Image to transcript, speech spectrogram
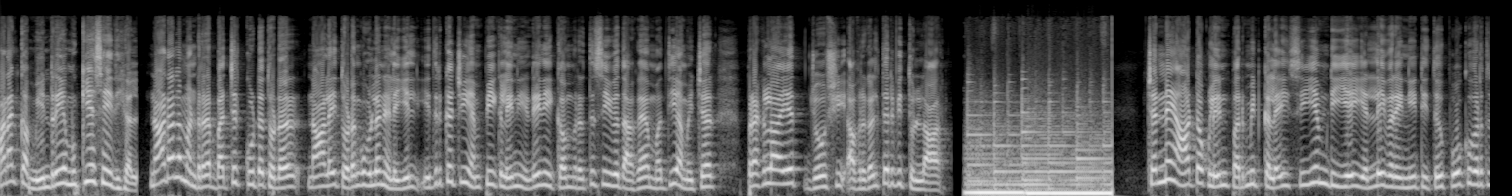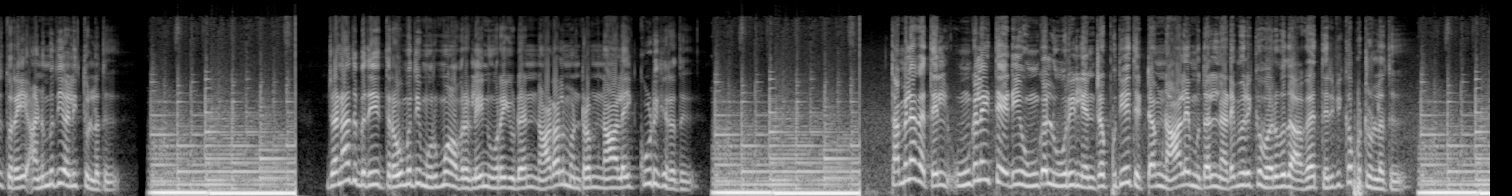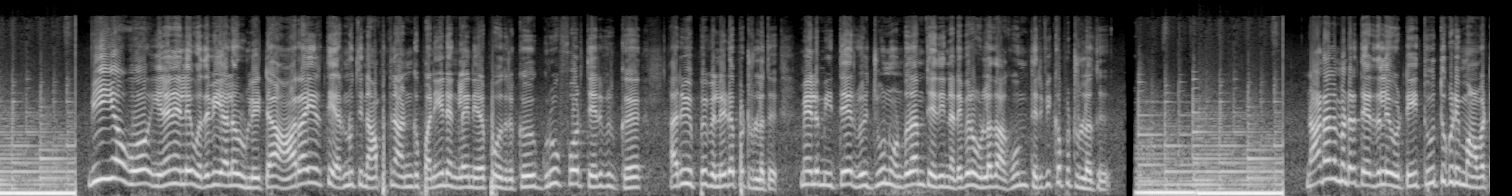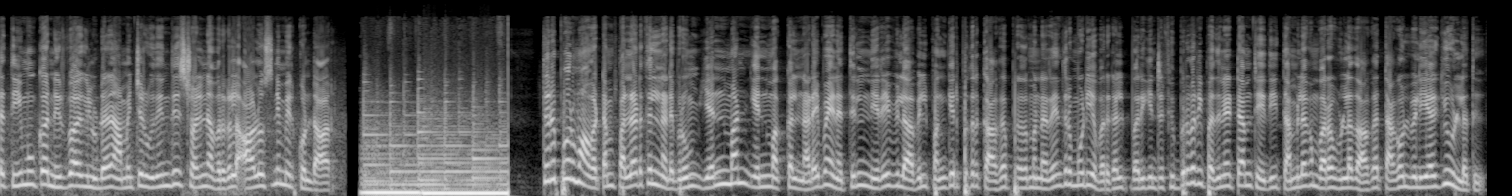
வணக்கம். இன்றைய முக்கிய செய்திகள். நாடாளுமன்ற பட்ஜெட் கூட்டத்தொடர் நாளை தொடங்கவுள்ள நிலையில் எதிர்க்கட்சி எம்பிக்களின் இடைநீக்கம் ரத்து செய்வதாக மத்திய அமைச்சர் பிரகலாயத் ஜோஷி அவர்கள் தெரிவித்துள்ளார். சென்னை ஆட்டோக்களின் பர்மிட்களை சிஎம்டிஏ எல்லை வரை நீட்டித்து போக்குவரத்து துறை அனுமதி அளித்துள்ளது. ஜனாதிபதி திரௌபதி முர்மு அவர்களின் உரையுடன் நாடாளுமன்றம் நாளை கூடுகிறது. தமிழகத்தில் உங்களை தேடி உங்கள் ஊரில் என்ற புதிய திட்டம் நாளை முதல் நடைமுறைக்கு வருவதாக தெரிவிக்கப்பட்டுள்ளது. விஓஓ இளநிலை உதவியாளர் உள்ளிட்ட ஆறாயிரத்தி இரநூத்தி நாற்பத்தி நான்கு பணியிடங்களை நிரப்புவதற்கு குரூப் ஃபோர் தேர்விற்கு அறிவிப்பு வெளியிடப்பட்டுள்ளது. மேலும் இத்தேர்வு ஜூன் ஒன்பதாம் தேதி நடைபெற உள்ளதாகவும் தெரிவிக்கப்பட்டுள்ளது. நாடாளுமன்ற தேர்தலை ஒட்டி தூத்துக்குடி மாவட்ட திமுக நிர்வாகிகளுடன் அமைச்சர் உதயநிதி ஸ்டாலின் அவர்கள் ஆலோசனை மேற்கொண்டார். திருப்பூர் மாவட்டம் பல்லடத்தில் நடைபெறும் என் மண் என் மக்கள் நடைபயணத்தில் நிறைவிழாவில் பங்கேற்பதற்காக பிரதமர் நரேந்திர மோடி அவர்கள் வருகின்ற பிப்ரவரி பதினெட்டாம் தேதி தமிழகம் வர உள்ளதாக தகவல் வெளியாகியுள்ளது.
